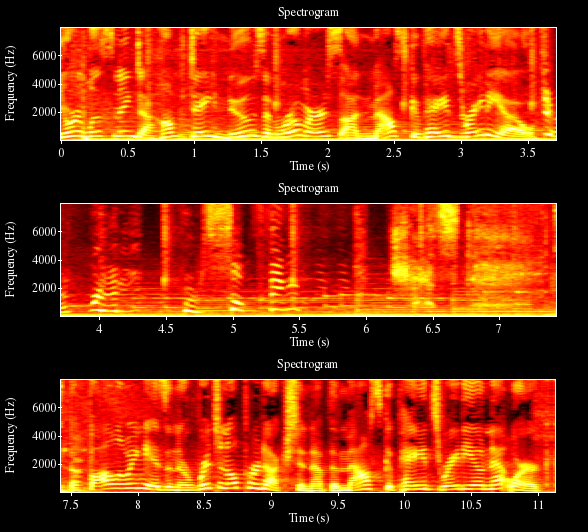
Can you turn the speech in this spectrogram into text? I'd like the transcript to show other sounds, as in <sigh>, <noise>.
You're listening to Hump Day News and Rumors on Mousecapades Radio. Get ready for something majestic. The following is an original production of the Mousecapades Radio Network.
